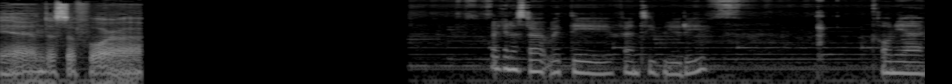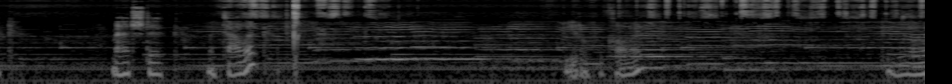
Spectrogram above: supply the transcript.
And the Sephora. We're to start with the Fenty Beauty Cognac Matchstick Metallic. Beautiful color. Give it a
